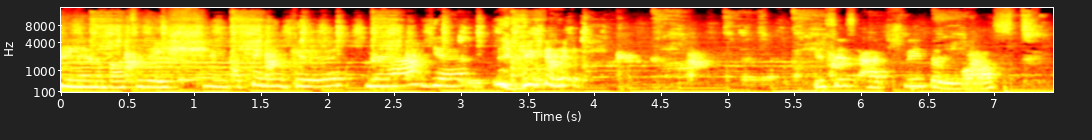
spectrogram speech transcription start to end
feeling about today's shoot? I'm feeling good. Yeah. Yeah. This is actually the last,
